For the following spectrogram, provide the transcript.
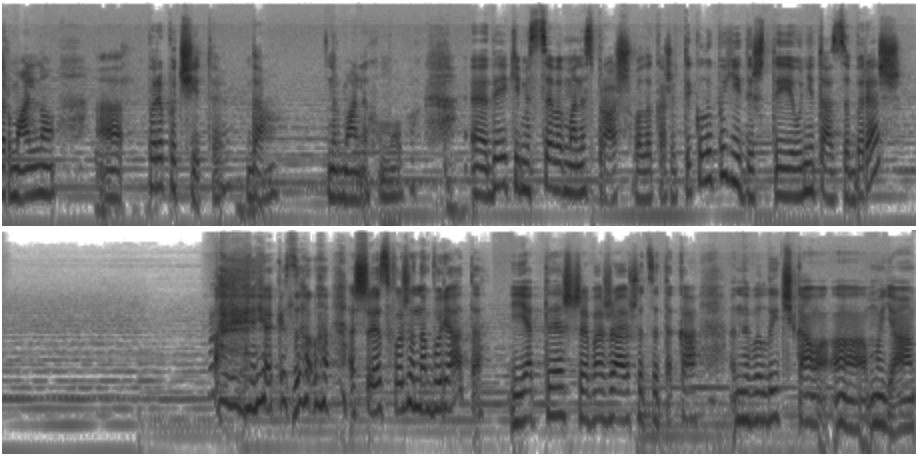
нормально е, перепочити. Да. В нормальних умовах. Е, Деякі місцеві мене спрашували, кажуть, ти коли поїдеш, ти унітаз забереш? Я казала, а що я схожа на бурята? Я теж вважаю, що це така невеличка е, моя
